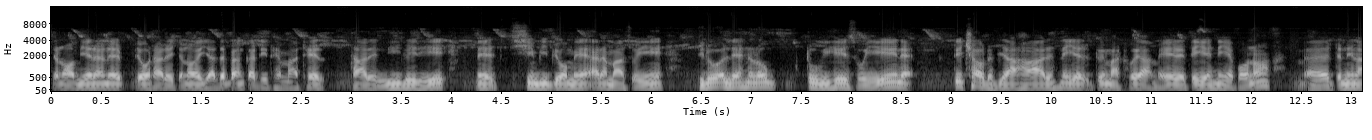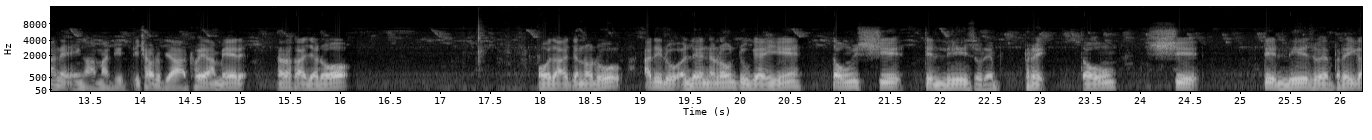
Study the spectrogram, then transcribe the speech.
ကျွန်တော်အများအားနဲ့ပြောထားတယ်ကျွန်တော်ရာသက်ပံကတ်တွေထဲမှာထည့်ထားတဲ့နီးလေးတွေနဲ့ရှင်းပြီးပြောမယ်အဲ့ဒါမှဆိုရင်ဒီလိုအလဲနှလုံးတူပြီးဟေ့ဆိုရင်တဲ့တစ်6တပြားဟာတဲ့နှစ်ရက်အတွင်းမှာထွက်ရမယ်တဲ့တရက်နှစ်ရက်ပေါ့နော်အဲတနင်္လာနဲ့အင်္ဂါမှာဒီတစ်6တပြားထွက်ရမယ်တဲ့နောက်တစ်ခါကျတော့ ဟောဒါကျွန်တော်တို့အဲ့ဒီလိုအလဲနှလုံးတူခဲ့ရင်3814ဆိုတဲ့ break 3814ဆိုတဲ့ break က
